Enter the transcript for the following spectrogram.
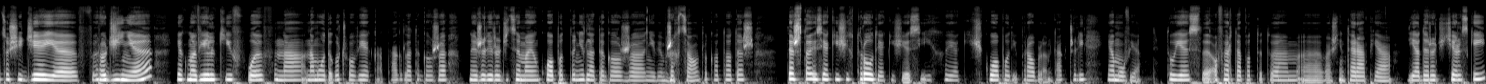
co się dzieje w rodzinie, jak ma wielki wpływ na, na młodego człowieka, tak? Dlatego, że no jeżeli rodzice mają kłopot, to nie dlatego, że nie wiem, że chcą, tylko to też, też to jest jakiś ich trud, jakiś jest ich jakiś kłopot i problem, tak? Czyli ja mówię, tu jest oferta pod tytułem e, właśnie terapia diady rodzicielskiej,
